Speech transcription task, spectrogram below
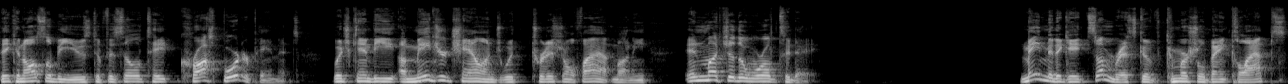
They can also be used to facilitate cross border payments, which can be a major challenge with traditional fiat money in much of the world today. May mitigate some risk of commercial bank collapse.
